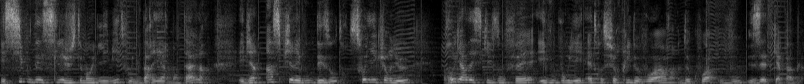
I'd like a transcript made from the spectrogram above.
Et si vous décelez justement une limite ou une barrière mentale, eh bien inspirez-vous des autres, soyez curieux, regardez ce qu'ils ont fait et vous pourriez être surpris de voir de quoi vous êtes capable.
